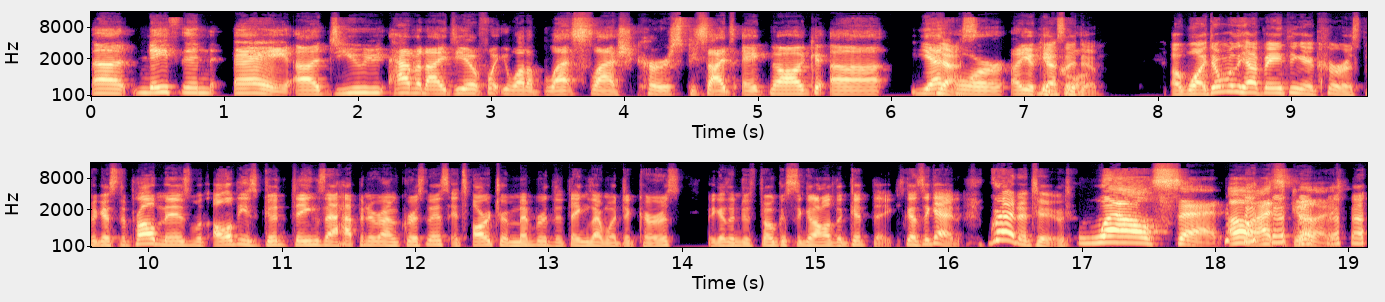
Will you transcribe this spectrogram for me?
uh, Nathan A, uh, do you have an idea of what you want to bless slash curse besides eggnog uh, yet, Yes. or are you okay, yes, cool. I do. Uh, well, I don't really have anything to curse because the problem is with all these good things that happen around Christmas, it's hard to remember the things I want to curse because I'm just focusing on all the good things. Because again, gratitude. Well said. Oh, that's good.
